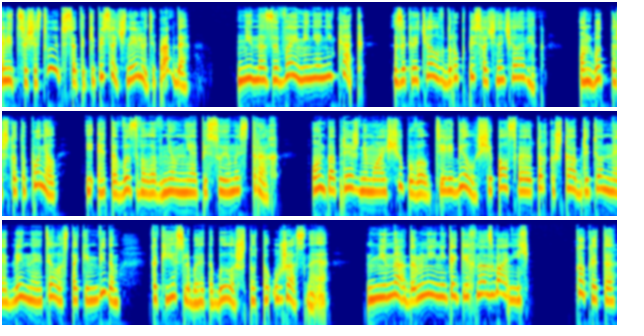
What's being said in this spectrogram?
Ведь существуют все таки песочные люди, правда? «Не называй меня никак!» — закричал вдруг песочный человек. Он будто что-то понял, и это вызвало в нем неописуемый страх. Он по-прежнему ощупывал, теребил, щипал свое только что обретенное длинное тело с таким видом, как если бы это было что-то ужасное. «Не надо мне никаких названий!» «Как это?»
